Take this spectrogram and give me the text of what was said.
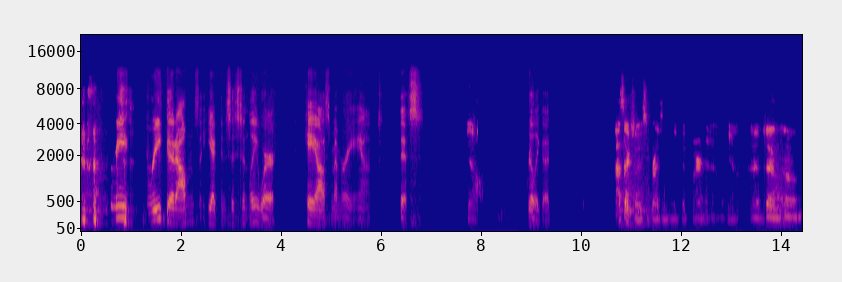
for me, three good albums that he had consistently were Chaos, Memory, and this. Yeah. Really good. That's actually a surprisingly good fireman album, yeah. And then um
